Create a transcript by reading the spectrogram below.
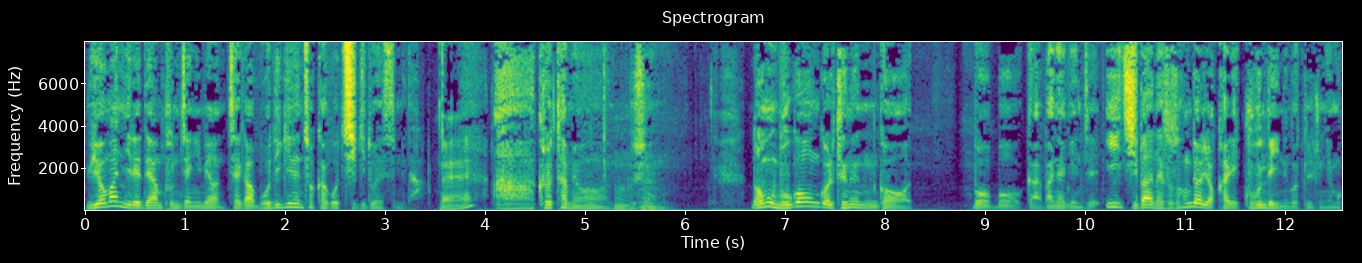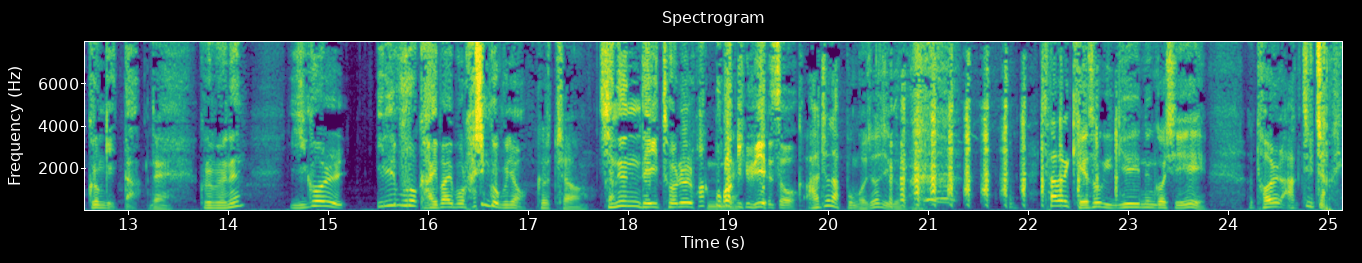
위험한 일에 대한 분쟁이면 제가 못 이기는 척하고 지기도 했습니다. 네. 아 그렇다면 음, 무슨 음. 너무 무거운 걸 드는 것 뭐, 뭐, 그니까, 만약에 이제, 이 집안에서 성별 역할이 구분되어 있는 것들 중에 뭐 그런 게 있다. 네. 그러면은, 이걸 일부러 가위바위보를 하신 거군요. 그렇죠. 지는 데이터를 확보하기 위해서. 아주 나쁜 거죠, 지금. 차라리 계속 이기는 것이 덜 악질적인.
